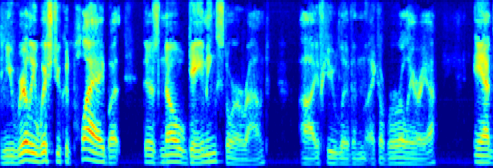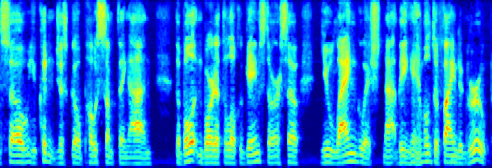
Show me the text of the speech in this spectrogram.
And you really wished you could play but there's no gaming store around uh, if you live in like a rural area. And so you couldn't just go post something on the bulletin board at the local game store. So you languished not being able to find a group.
